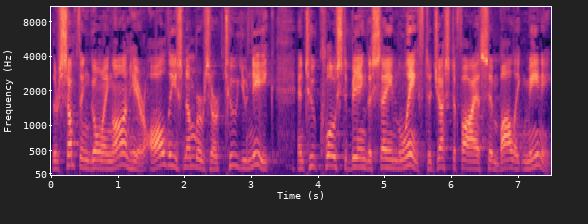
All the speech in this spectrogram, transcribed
There's something going on here. All these numbers are too unique and too close to being the same length to justify a symbolic meaning.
